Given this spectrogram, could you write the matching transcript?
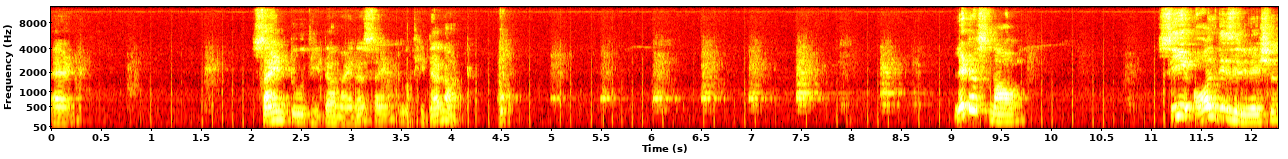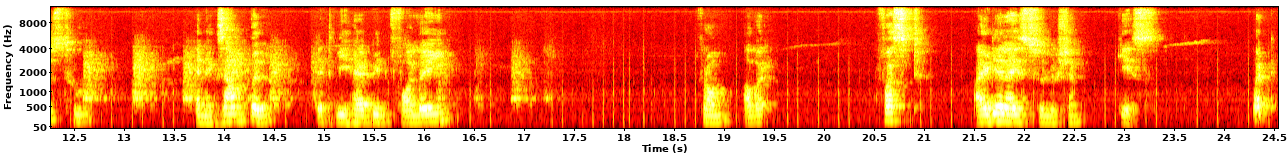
and sine 2 theta minus sine 2 theta naught. Let us now see all these relations through an example that we have been following from our first idealized solution case. But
